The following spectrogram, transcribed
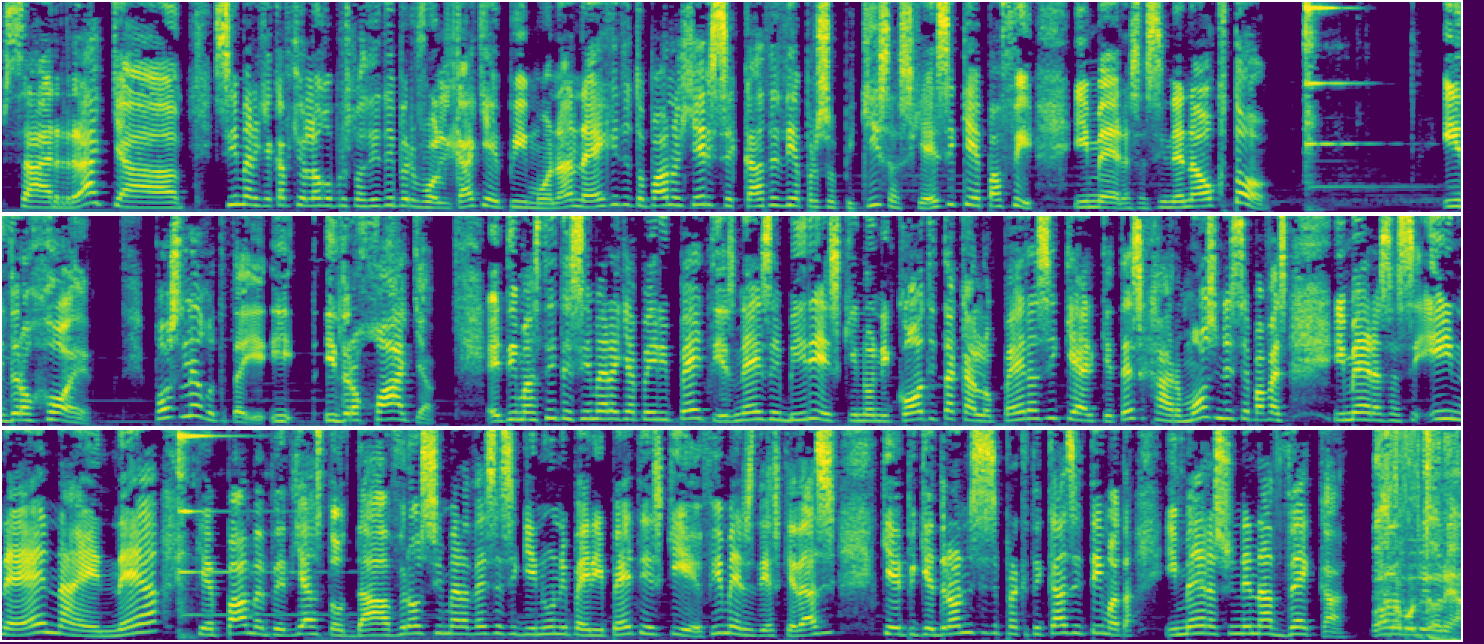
Ψαράκια! Σήμερα για κάποιο λόγο προσπαθείτε υπερβολικά και επίμονα να έχετε το πάνω χέρι σε κάθε διαπροσωπική σας σχέση και επαφή. Η μέρα σας είναι ένα 8. Υδροχόε. Πώς λέγονται τα υ- υ- υδροχοάκια. Ετοιμαστείτε σήμερα για περιπέτειες, νέες εμπειρίες, κοινωνικότητα, καλοπέραση και αρκετές χαρμόσυνες επαφές. Η μέρα σας είναι ένα εννέα και πάμε, παιδιά, στον Ταύρο. Σήμερα δεν σε συγκινούν οι περιπέτειες και οι εφήμερες διασκεδάσεις και επικεντρώνεσαι σε πρακτικά ζητήματα. Η μέρα σου είναι ένα δέκα. Πάρα πολύ ωραία.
